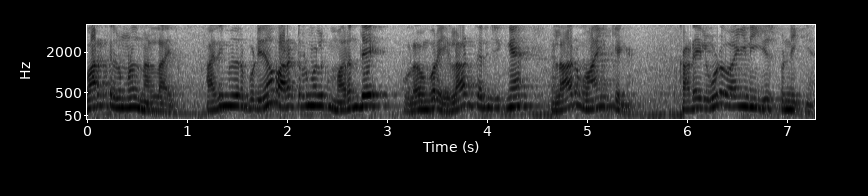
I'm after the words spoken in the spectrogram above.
வறட்டிருமல் நல்லாயிடும் அதிமதுர பொடி தான் வறட்டிருமலுக்கு மருந்தே. உலகம் பூரா எல்லாரும் தெரிஞ்சுக்கங்க. எல்லாரும் வாங்கிக்கங்க. கடையில் கூட வாங்கி நீங்கள் யூஸ் பண்ணிக்கங்க.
